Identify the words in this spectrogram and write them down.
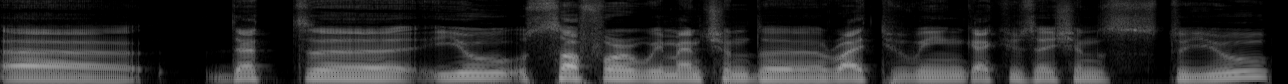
uh, that uh, you suffer. We mentioned the right wing accusations to you,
